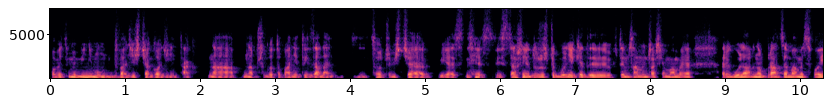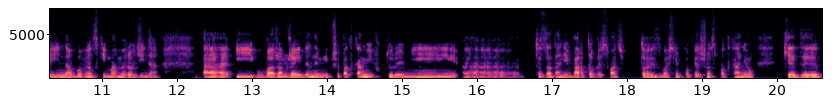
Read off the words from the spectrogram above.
powiedzmy minimum 20 godzin tak, na, na przygotowanie tych zadań, co oczywiście jest, jest, jest strasznie dużo, szczególnie kiedy w tym samym czasie mamy regularną pracę, mamy swoje inne obowiązki, mamy rodzinę. E, I uważam, że jedynymi przypadkami, w którymi e, to zadanie warto wysłać, to jest właśnie po pierwszym spotkaniu, kiedy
